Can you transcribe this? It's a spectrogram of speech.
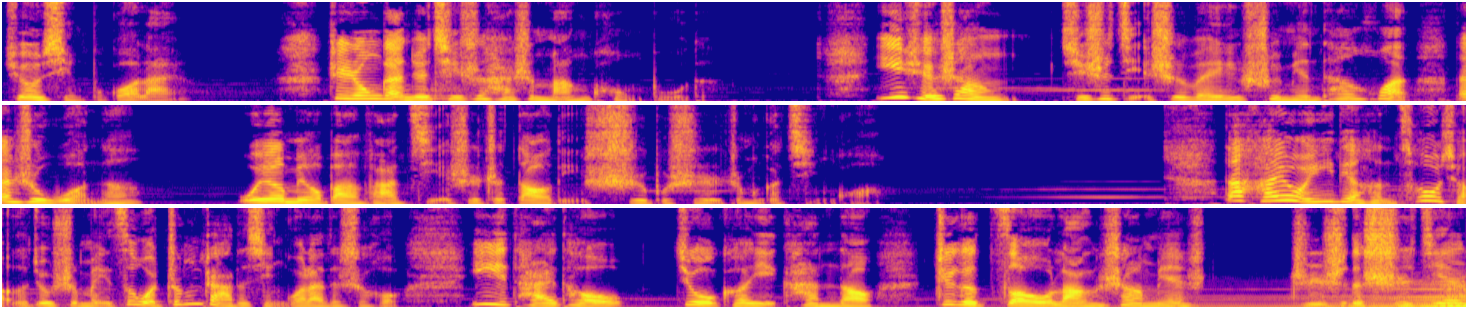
却又醒不过来，这种感觉其实还是蛮恐怖的。医学上其实解释为睡眠瘫痪，但是我呢，我又没有办法解释这到底是不是这么个情况。但还有一点很凑巧的，就是每次我挣扎的醒过来的时候，一抬头就可以看到这个走廊上面指示的时间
